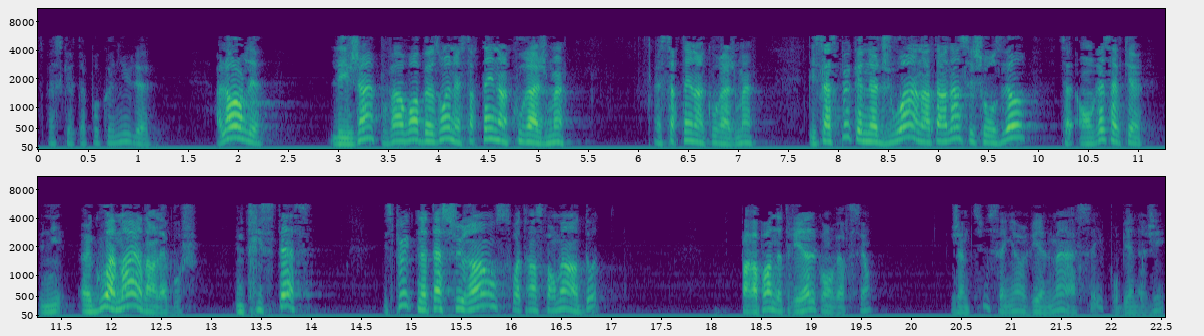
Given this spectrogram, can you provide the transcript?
c'est parce que tu n'as pas connu le. Alors, les gens pouvaient avoir besoin d'un certain encouragement. Un certain encouragement. Et ça se peut que notre joie en entendant ces choses-là, on reste avec un, goût amer dans la bouche, une tristesse. Il se peut que notre assurance soit transformée en doute par rapport à notre réelle conversion. J'aime-tu le Seigneur réellement assez pour bien agir?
